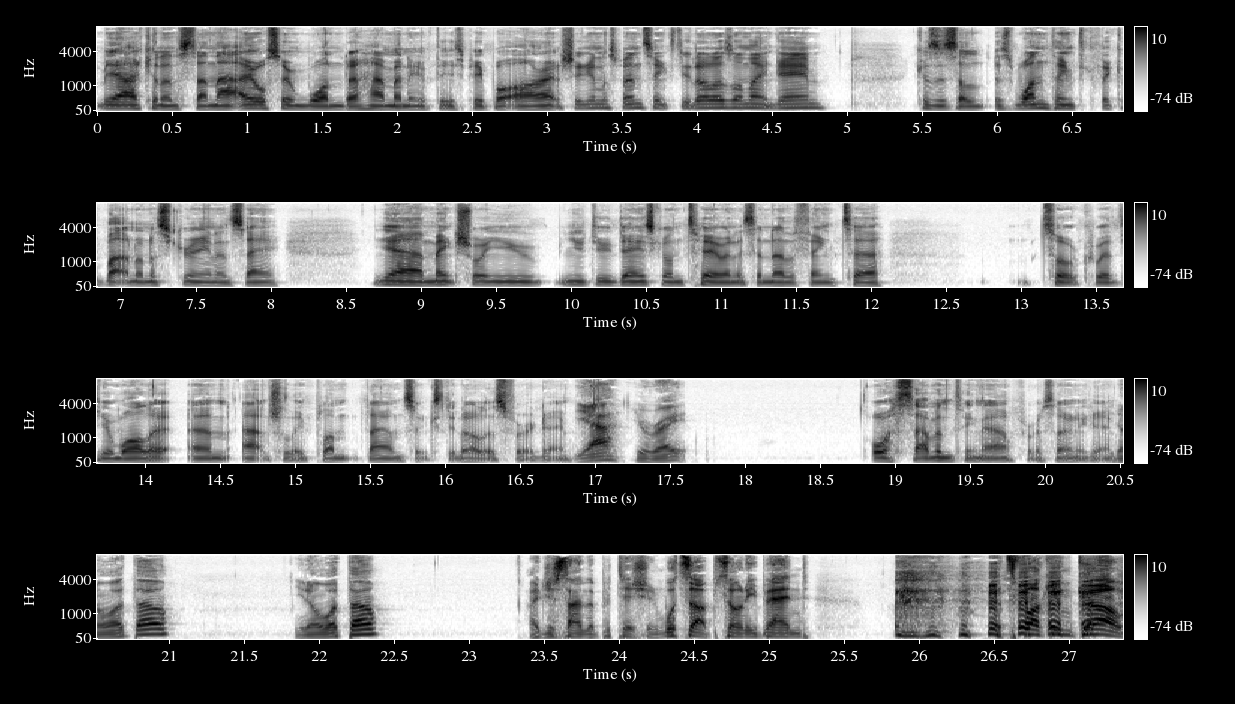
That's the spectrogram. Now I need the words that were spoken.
yeah, I can understand that. I also wonder how many of these people are actually going to spend sixty dollars on that game, because it's a it's one thing to click a button on a screen and say, yeah, make sure you you do Days Gone too, and it's another thing to talk with your wallet and actually plump down sixty dollars for a game Yeah, you're right. or seventy now for a Sony game. You know what though? You know what though? I just signed the petition. What's up, Sony Bend? Let's fucking go.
